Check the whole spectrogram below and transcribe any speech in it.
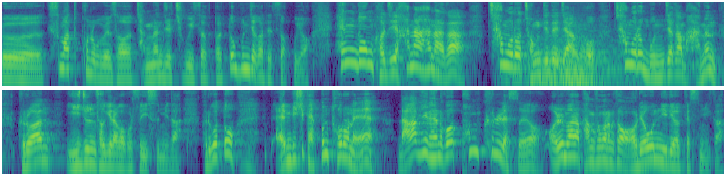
그 스마트폰을 보면서 장난질 치고 있었던 또 문제가 됐었고요. 행동 거지 하나하나가 참으로 정제되지 않고 참으로 문제가 많은 그러한 이준석이라고 볼 수 있습니다. 그리고 또 MBC 100분 토론에 나가기를 해놓고 펑크를 냈어요. 얼마나 방송을 하면서 어려운 일이었겠습니까?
